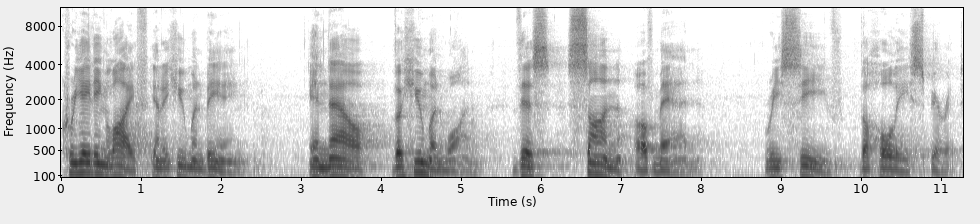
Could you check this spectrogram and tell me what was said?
creating life in a human being. And now the human one, this Son of Man, receive the Holy Spirit.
